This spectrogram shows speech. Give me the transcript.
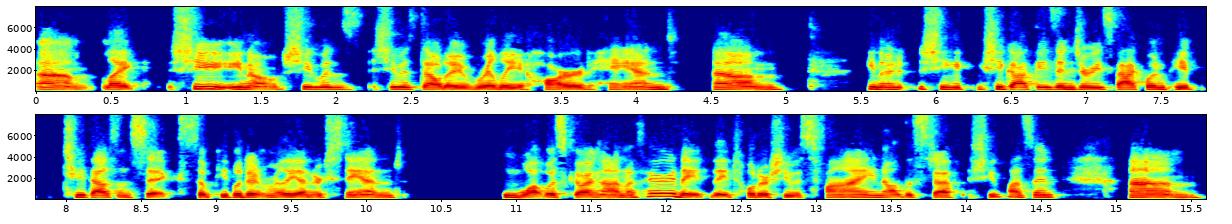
Um, like she, you know, she was she was dealt a really hard hand. Um, you know, she she got these injuries back when people 2006, so people didn't really understand what was going on with her. They they told her she was fine, all this stuff. She wasn't. Um,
